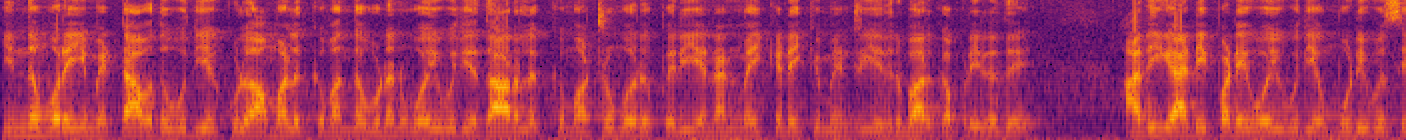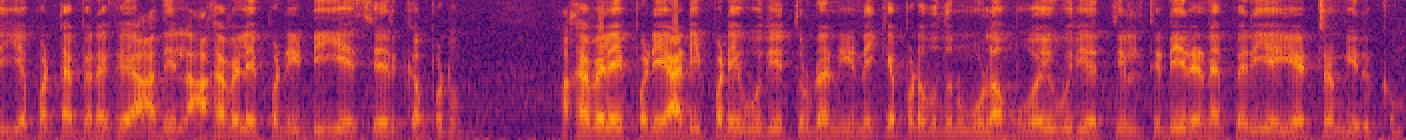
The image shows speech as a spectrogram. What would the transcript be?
இந்த முறையும் எட்டாவது ஊதியக்குழு அமலுக்கு வந்தவுடன் ஓய்வூதியதாரர்களுக்கு மற்றும் ஒரு பெரிய நன்மை கிடைக்கும் என்று எதிர்பார்க்கப்படுகிறது. அதிக அடிப்படை ஓய்வூதியம் முடிவு செய்யப்பட்ட பிறகு அதில் அகவிலைப்படி டிஏ சேர்க்கப்படும். அகவிலைப்படி அடிப்படை ஊதியத்துடன் இணைக்கப்படுவதன் மூலம் ஓய்வூதியத்தில் திடீரென பெரிய ஏற்றம் இருக்கும்.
